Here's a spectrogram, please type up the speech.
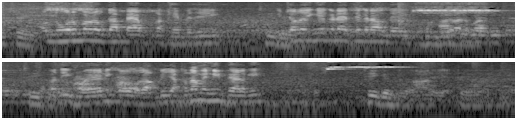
ਅੱਛਾ ਜੀ। ਉਹ ਨੋਰਮਲ ਉਹਦਾ ਪੈਪ ਰੱਖੇ ਪਏ ਸੀ। ਵੀ ਚਲੋ ਇਹ ਕਿਹੜਾ ਇੱਥੇ ਕਿਹੜਾ ਹੁੰਦੇ ਹੁੰਦੀ ਗੱਲਬਾਤ ਠੀਕ ਹੈ। ਕਦੀ ਹੋਇਆ ਨਹੀਂ ਕੋਈ ਰੱਬ ਯਕਦਮ ਇੰਨੀ ਫੈਲ ਗਈ। ਠੀਕ ਹੈ ਜੀ। ਹਾਂਜੀ। ਠੀਕ ਹੈ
